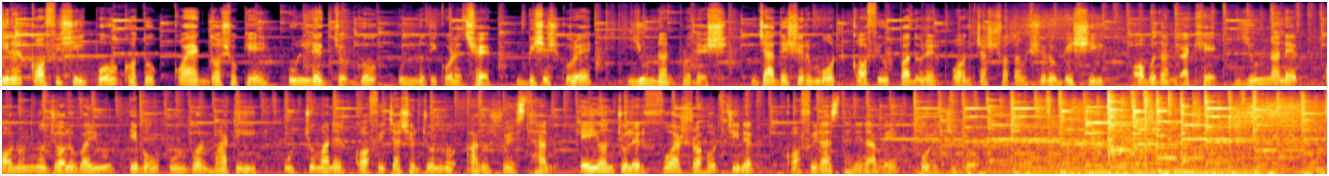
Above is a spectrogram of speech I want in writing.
চীনের কফি শিল্প গত কয়েক দশকে উল্লেখযোগ্য উন্নতি করেছে, বিশেষ করে ইউনান প্রদেশ, যা দেশের মোট কফি উৎপাদনের পঞ্চাশ শতাংশেরও বেশি অবদান রাখে। ইউনানের অনন্য জলবায়ু এবং উর্বর মাটি উচ্চমানের কফি চাষের জন্য আদর্শ স্থান। এই অঞ্চলের ফুয়ার শহর চীনের কফি রাজধানী নামে পরিচিত।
